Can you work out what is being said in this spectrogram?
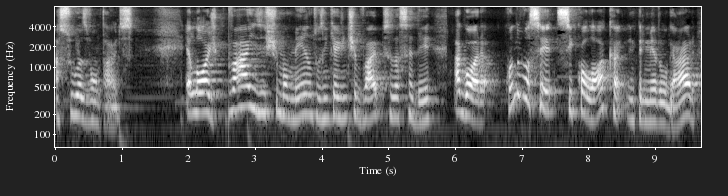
as suas vontades. É lógico, vai existir momentos em que a gente vai precisar ceder. Agora, quando você se coloca em primeiro lugar,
